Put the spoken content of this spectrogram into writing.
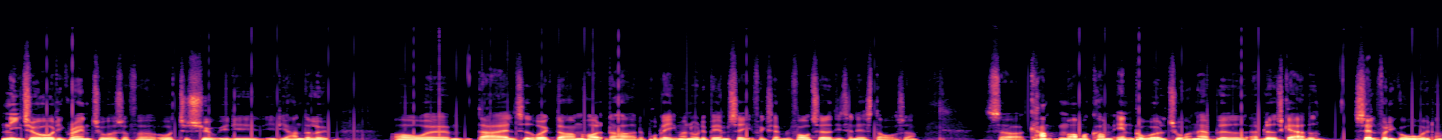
9 til 8 i Grand Tours og fra 8 til 7 i de, i de andre løb. Og øh, der er altid rygter om hold, der har det problemer. Nu er det BMC for eksempel, fortsætter de til næste år. Så, så kampen om at komme ind på World Touren er blevet, er blevet skærpet, selv for de gode rytter.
